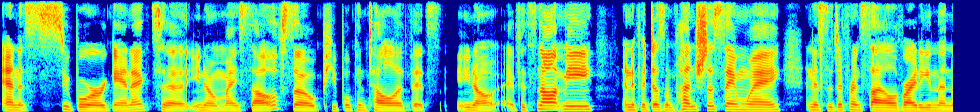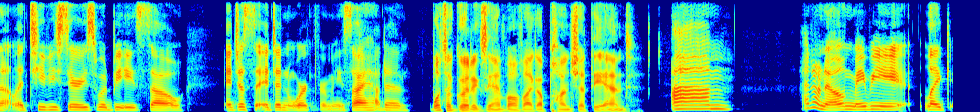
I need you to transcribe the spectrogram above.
and it's super organic to you know myself so people can tell if it's you know if it's not me and if it doesn't punch the same way and it's a different style of writing than a, a tv series would be so it just it didn't work for me so i had to What's a good example of like a punch at the end? Um i don't know maybe like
